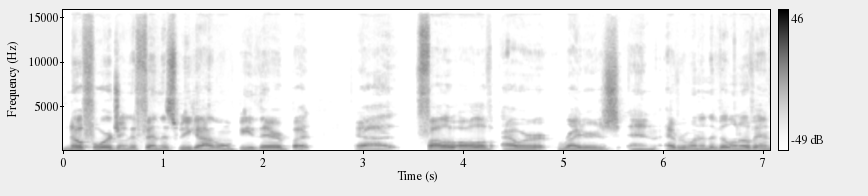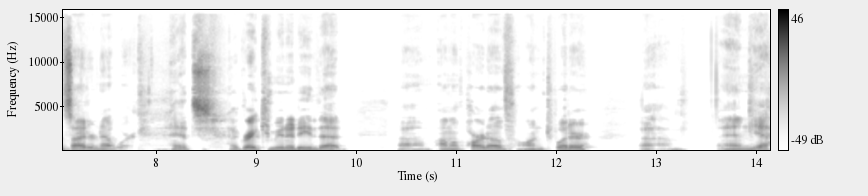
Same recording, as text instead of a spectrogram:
No forging the Fin this week. I won't be there, but uh, follow all of our writers and everyone in the Villanova Insider Network. It's a great community that um, I'm a part of on Twitter. Um, and yeah,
